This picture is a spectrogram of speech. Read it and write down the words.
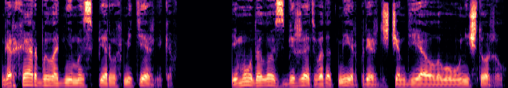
Гархар был одним из первых мятежников. Ему удалось сбежать в этот мир, прежде чем дьявол его уничтожил.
